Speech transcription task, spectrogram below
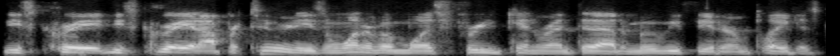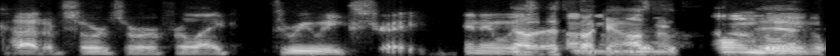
these great these great opportunities, and one of them was Friedkin rented out a movie theater and played his cut of Sorcerer for like three weeks straight, and it was Oh, that's fucking awesome. unbelievable,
